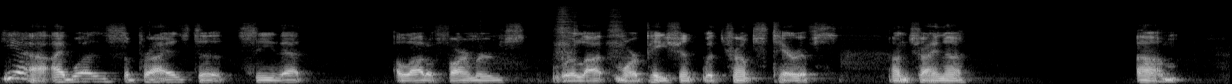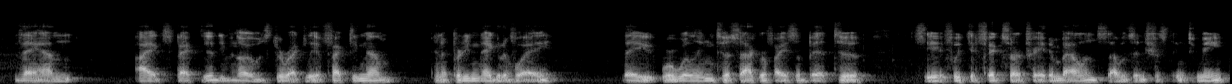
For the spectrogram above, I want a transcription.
Yeah, I was surprised to see that a lot of farmers were a lot more patient with Trump's tariffs on China um, than I expected, even though it was directly affecting them in a pretty negative way. They were willing to sacrifice a bit to see if we could fix our trade imbalance. That was interesting to me.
